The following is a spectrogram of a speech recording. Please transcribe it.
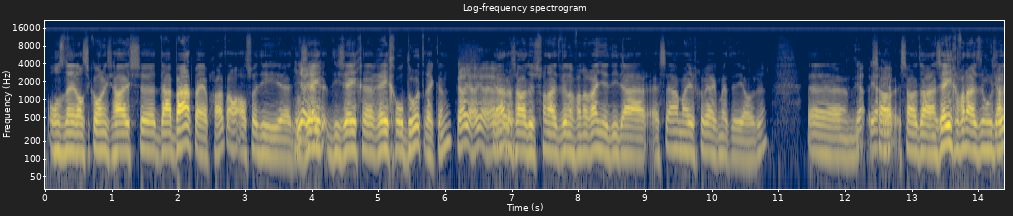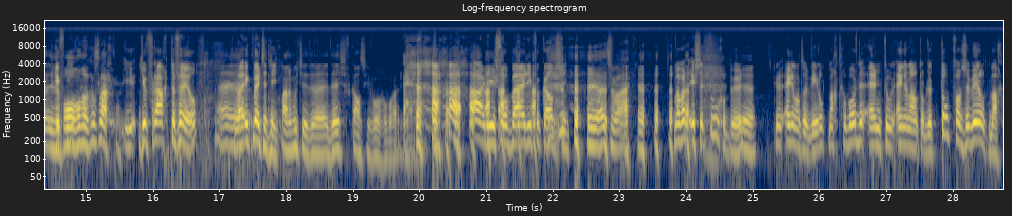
ons Nederlandse Koningshuis eh, daar baat bij heeft gehad. Al- Als we die, eh die, Ja, die zegenregel doortrekken. Ja, ja, ja. ja, Ja, dan zou dus vanuit Willem van Oranje, die daar eh, samen heeft gewerkt met de Joden, Ja, ja, zou, zou daar een zegen vanuit moeten Ja, in de volgende geslachten. Je, je vraagt te veel, maar ik weet het niet. Maar dan moet je de, deze vakantie voor gebruiken. die is voorbij, die vakantie. ja, dat is waar. Maar wat is er toen gebeurd? Toen is Engeland een wereldmacht geworden. En toen Engeland op de top van zijn wereldmacht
